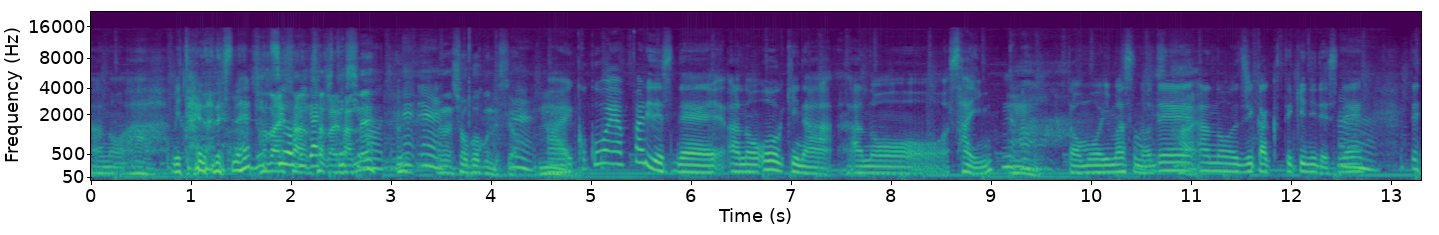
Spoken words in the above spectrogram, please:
あのああみたいなですね、月 サザエさん曜日が来てしまうとね。ええうん。症候群ですよ。うん。うん。はい、ここはやっぱりですねあの大きなあのサインと思いますので、あの自覚的にですね、で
